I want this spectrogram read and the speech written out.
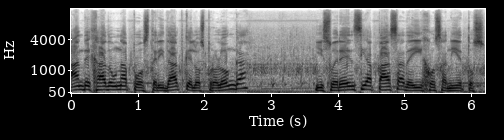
han dejado una posteridad que los prolonga y su herencia pasa de hijos a nietos.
